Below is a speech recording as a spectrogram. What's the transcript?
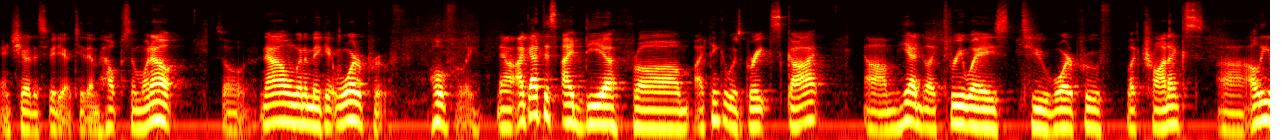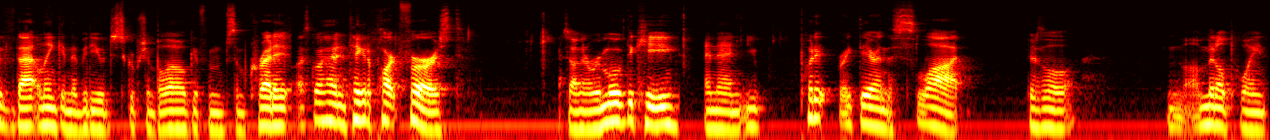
and share this video to them. Help someone out. So now I'm to make it waterproof, hopefully. Now I got this idea from, I think it was GreatScott. Um, he had like three ways to waterproof electronics. Uh, I'll leave that link in the video description below, give him some credit. Let's go ahead and take it apart first. So I'm gonna remove the key and then you put it right there in the slot. There's a little middle point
